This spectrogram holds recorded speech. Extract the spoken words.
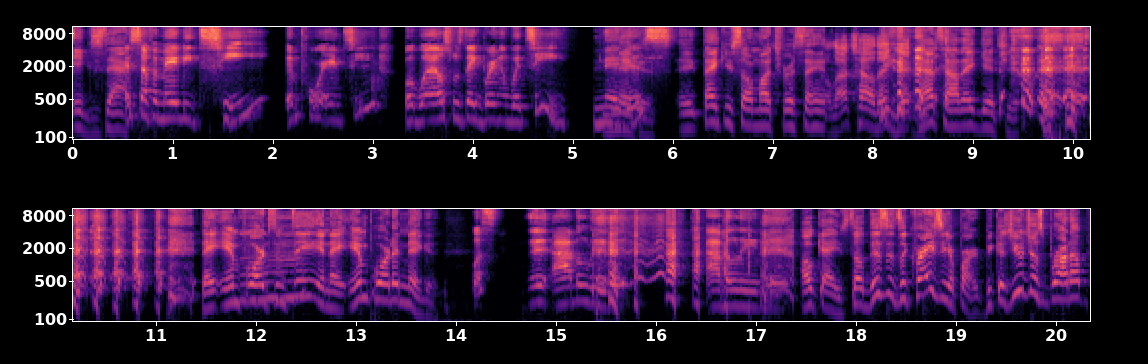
Exactly. Except for maybe tea, important tea. But what else was they bringing with tea? Niggas. Hey, thank you so much for saying. that's how they get. That's how they get you. they import some Mm-hmm. tea and they import a nigga. What's I believe it. I believe it. Okay, so this is the crazier part because you just brought up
